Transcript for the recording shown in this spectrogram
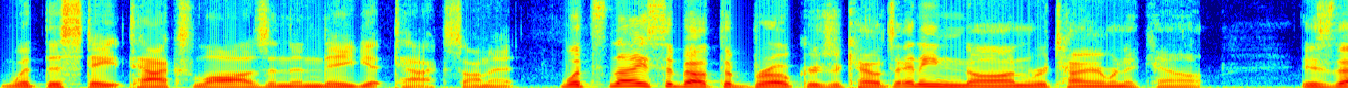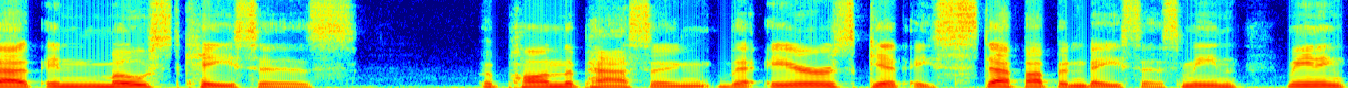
with the state tax laws, and then they get taxed on it. What's nice about the brokerage accounts, any non-retirement account, is that in most cases, upon the passing, the heirs get a step up in basis. Mean meaning,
